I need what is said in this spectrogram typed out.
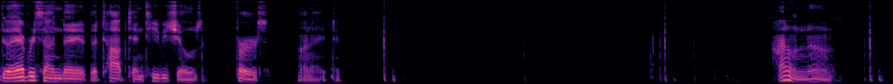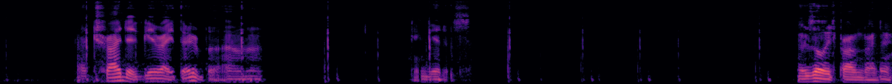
Do every Sunday the top 10 TV shows first on iTunes. I don't know. I tried to get right there, but I don't know. Can't get us. There's always problems right there.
